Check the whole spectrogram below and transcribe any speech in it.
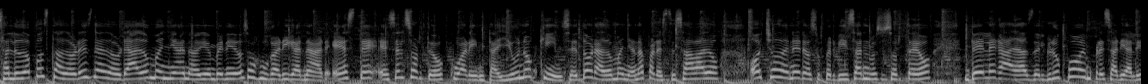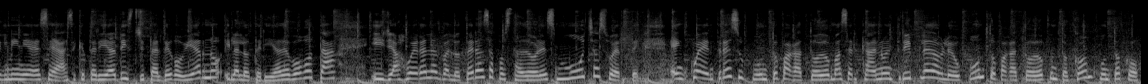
Saludo apostadores de Dorado Mañana, bienvenidos a Jugar y Ganar. Este es el sorteo 4115 Dorado Mañana para este sábado 8 de enero. Supervisan nuestro sorteo delegadas del Grupo Empresarial en Línea SA, Secretaría Distrital de Gobierno y la Lotería de Bogotá. Y ya juegan las baloteras apostadores. Mucha suerte. Encuentre su punto pagatodo más cercano en www.pagatodo.com.co.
